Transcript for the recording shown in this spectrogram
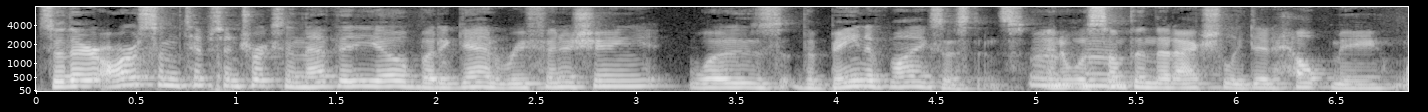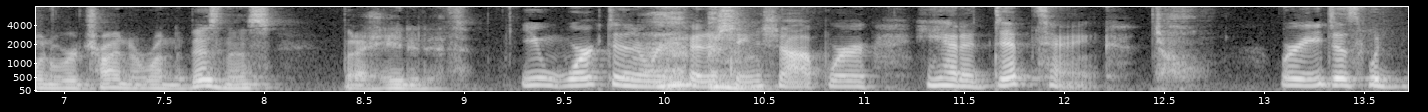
So there are some tips and tricks in that video, but again, refinishing was the bane of my existence. And it was Mm-hmm. something that actually did help me when we were trying to run the business, but I hated it. you worked in a refinishing shop where he had a dip tank, where he just would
